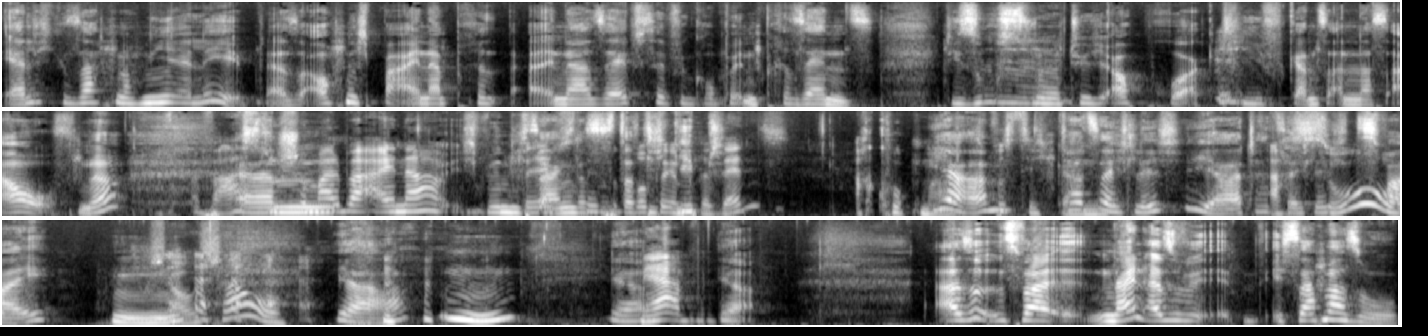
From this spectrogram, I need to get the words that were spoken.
ehrlich gesagt noch nie erlebt. Also auch nicht bei einer, Prä einer Selbsthilfegruppe in Präsenz. Die suchst du natürlich auch proaktiv ganz anders auf. Ne? Warst Ähm, du schon mal bei einer ich will nicht sagen, dass es das Selbsthilfegruppe nicht in gibt. Präsenz? Ach, guck mal, Ja, das wusste ich gar nicht. tatsächlich. Ja, tatsächlich. so. Zwei. Mhm. Schau, schau. Ja. Mhm. Ja. Ja. ja. Also es war, nein, also ich sag mal so,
